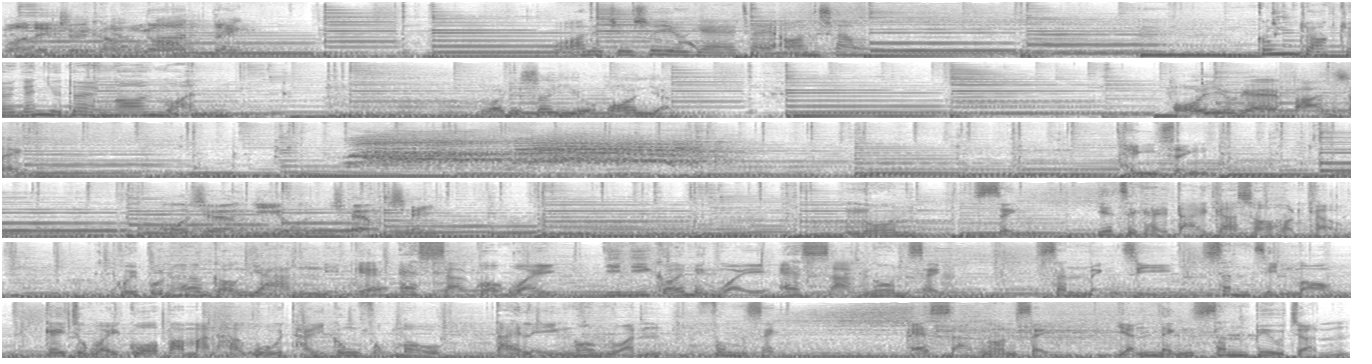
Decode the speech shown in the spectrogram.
我哋追求安定，我哋最需要嘅就系安心。嗯，工作最紧要都系安稳。我哋需要安逸。我要嘅繁盛、兴盛，我想要昌盛、安盛，一直系大家所渴求。陪伴香港廿五年嘅 Essa 国卫现已改名为 Essa 安城，新名字新展望，继续为过百万客户提供服务，带嚟安稳丰盛。Essa 安城引领新标准。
